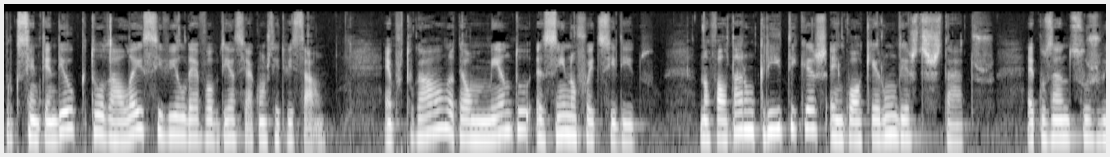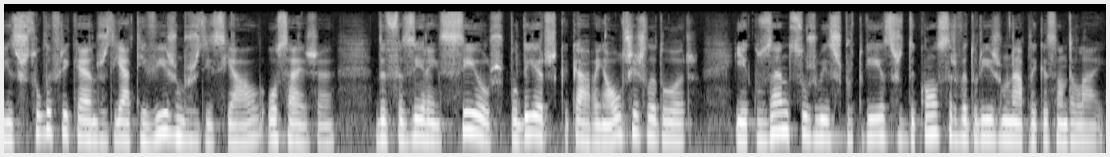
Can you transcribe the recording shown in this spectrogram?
porque se entendeu que toda a lei civil deve obediência à Constituição. Em Portugal, até o momento, assim não foi decidido. Não faltaram críticas em qualquer um destes Estados, acusando-se os juízes sul-africanos de ativismo judicial, ou seja, de fazerem seus poderes que cabem ao legislador, e acusando-se os juízes portugueses de conservadorismo na aplicação da lei.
